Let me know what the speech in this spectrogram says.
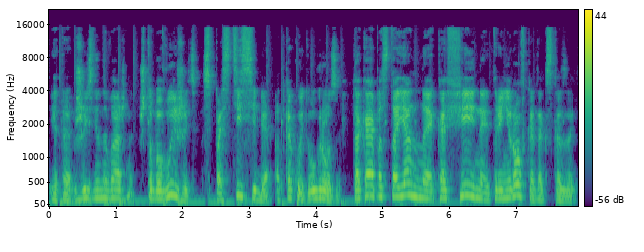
это жизненно важно, чтобы выжить, спасти себя от какой-то угрозы. Такая постоянная кофейная тренировка, так сказать,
